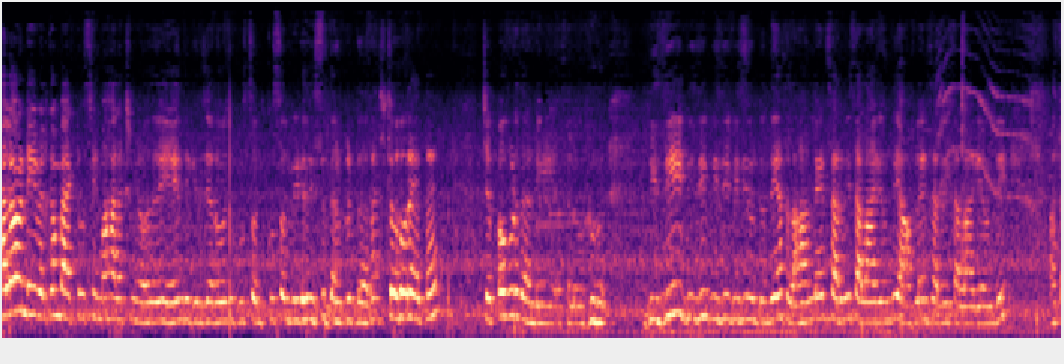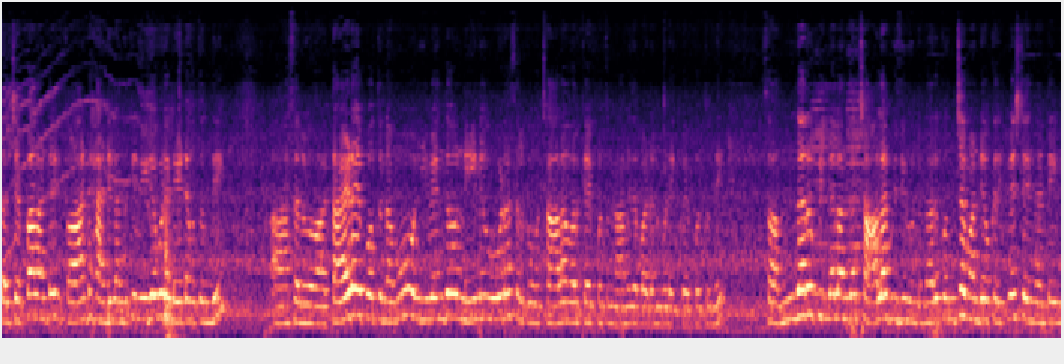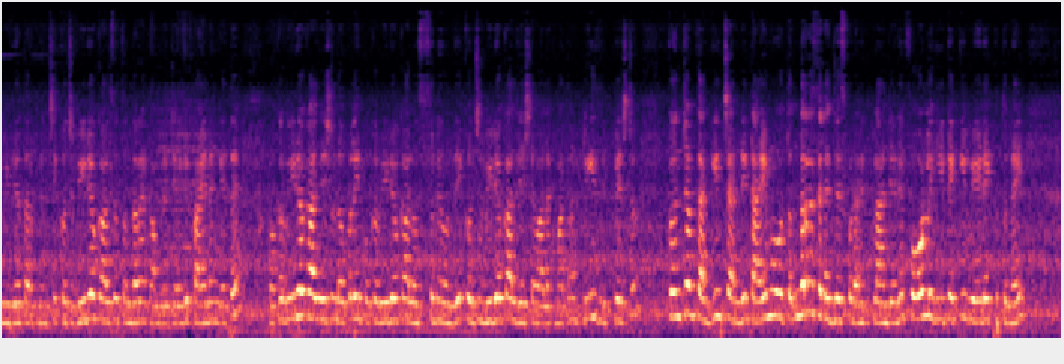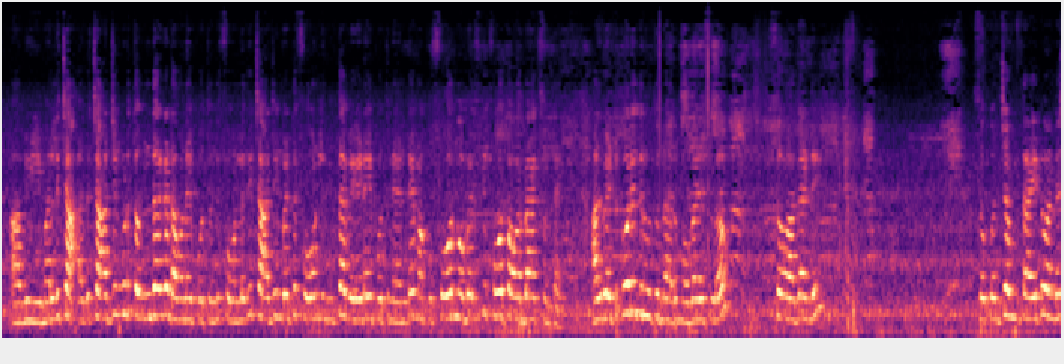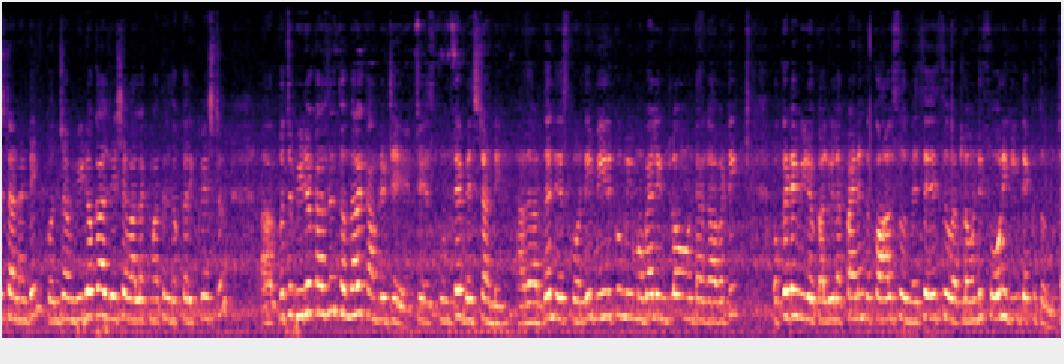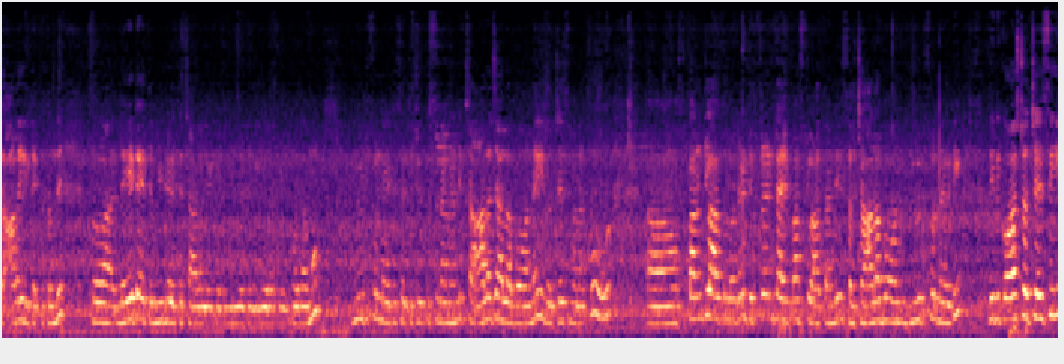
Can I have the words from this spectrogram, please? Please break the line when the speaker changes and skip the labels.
Hello అండి welcome back to Shri Mahalakshmi. ఏంది గిరిజ రోజు కూర్చొని కూర్చొని వీడియో తీస్తుంది అనుకుంటున్నారా స్టోర్ అయితే చెప్పకూడదండి అసలు. బిజీ బిజీ బిజీ బిజీ ఉంటుంది. అసలు ఆన్లైన్ సర్వీస్ అలాగే ఉంది ఆఫ్లైన్ సర్వీస్ అలాగే ఉంది. అసలు చెప్పాలంటే కాంట్ హ్యాండిల్ అందుకే వీడియో కూడా లేట్ అవుతుంది. అసలు టైర్డ్ అయిపోతున్నాము. ఈవెన్ దో నేను కూడా అసలు చాలా వర్క్ అయిపోతుంది. నా మీద బడన్ కూడా ఎక్కువైపోతుంది. సో అందరూ పిల్లలందరూ చాలా బిజీగా ఉంటున్నారు. కొంచెం అండి ఒక రిక్వెస్ట్ ఏంటంటే ఈ వీడియో తరపు నుంచి కొంచెం వీడియో కాల్స్ తొందరగా కంప్లీట్ చేయండి. పైన అయితే ఒక వీడియో కాల్ చేసే లోపల ఇంకొక వీడియో కాల్ వస్తూనే ఉంది. కొంచెం వీడియో కాల్ చేసే వాళ్ళకి మాత్రం ప్లీజ్ రిక్వెస్ట్ కొంచెం తగ్గించండి. టైం తొందరగా సెలెక్ట్ చేసుకోవడానికి ప్లాన్ చేయండి. ఫోన్లు హీట్ ఎక్కి వేడెక్కుతున్నాయి అవి మళ్ళీ చా ఛార్జింగ్ కూడా తొందరగా డౌన్ అయిపోతుంది ఫోన్లది. ఛార్జింగ్ పెడితే ఫోన్లు ఇంత వేడైపోతున్నాయి అంటే మాకు ఫోర్ మొబైల్స్కి ఫోర్ పవర్ బ్యాగ్స్ ఉంటాయి. అది పెట్టుకొని తిరుగుతున్నారు మొబైల్స్లో సో అదండి. సో కొంచెం ట్రై టు అండర్స్టాండ్ అండి. కొంచెం వీడియో కాల్ చేసే వాళ్ళకి మాత్రం ఇది ఒక రిక్వెస్ట్ కొంచెం వీడియో కాల్స్ తొందరగా కంప్లీట్ చే చేసుకుంటే బెస్ట్ అండి. అది అర్థం చేసుకోండి. మీరు మీ మొబైల్ ఇంట్లో ఉంటారు కాబట్టి ఒకటే వీడియో కాల్ వీళ్ళకి పైన ఇంకా కాల్స్ మెసేజ్ అట్లా ఉండి ఫోన్ హీట్ ఎక్కుతుంది. చాలా హీట్ ఎక్కుతుంది. సో లేట్ అయితే వీడియో అయితే చాలా లేట్ అయింది వీడియో అయితే వీడియోలోకి వెళ్ళిపోదాము. బ్యూటిఫుల్ నైట్స్ అయితే చూపిస్తున్నానండి. చాలా చాలా బాగున్నాయి. ఇది వచ్చేసి మనకు పన్ క్లాత్లోనే డిఫరెంట్ టైప్ ఆఫ్ క్లాత్ అండి. అసలు చాలా బాగుంది. బ్యూటిఫుల్ నైటీ దీని కాస్ట్ వచ్చేసి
